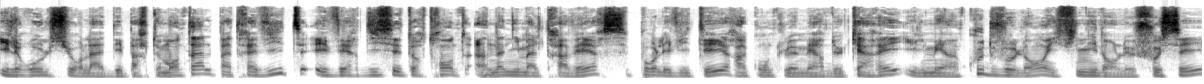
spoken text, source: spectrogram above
Il roule sur la départementale, pas très vite, et vers 17h30, un animal traverse. Pour l'éviter, raconte le maire de Carré, il met un coup de volant et finit dans le fossé.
